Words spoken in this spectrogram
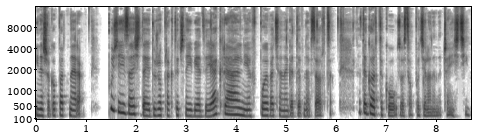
i naszego partnera. Później zaś daje dużo praktycznej wiedzy, jak realnie wpływać na negatywne wzorce. Dlatego artykuł został podzielony na części.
